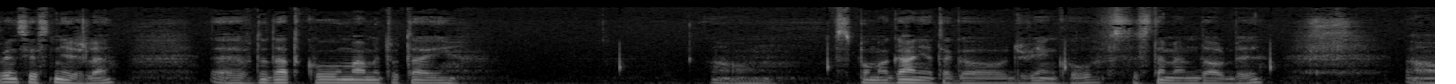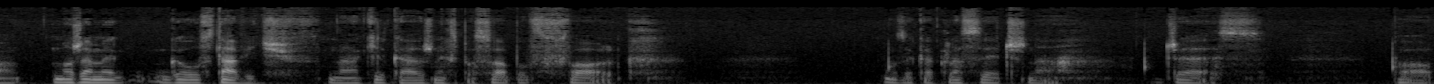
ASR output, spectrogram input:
Więc jest nieźle. E, w dodatku mamy tutaj o, wspomaganie tego dźwięku systemem Dolby. O, możemy go ustawić na kilka różnych sposobów. Folk, muzyka klasyczna, jazz, pop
